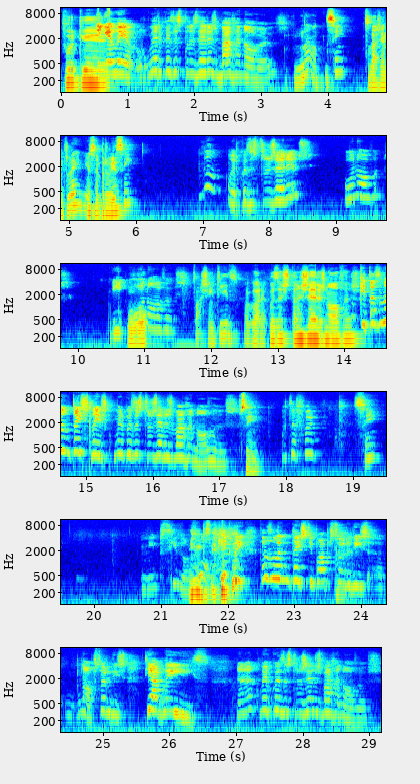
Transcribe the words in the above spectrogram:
Porque. Ninguém lê. Ler coisas estrangeiras barra novas. Não, sim, toda a gente lê, eu sempre vi assim. Ler coisas estrangeiras ou novas. E, Ou- ou novas. Faz sentido. Agora, coisas estrangeiras novas. Porque estás a ler um texto lês comer coisas estrangeiras barra novas? Sim. What the fuck? Sim. Impossível. Impossível. O que é que lê? Estás a ler um texto tipo a professora diz. Não, a professora diz Tiago, lê isso. Não, não, comer coisas estrangeiras barra novas.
